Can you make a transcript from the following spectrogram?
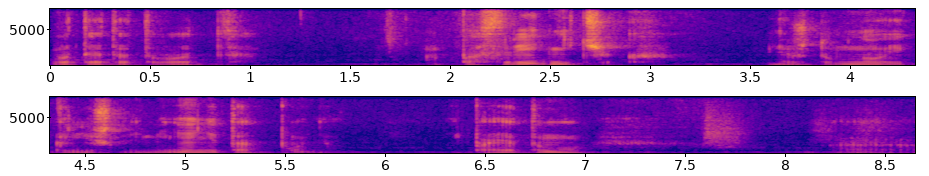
вот этот вот посредничек между мной и Кришной меня не так понял. И поэтому э,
